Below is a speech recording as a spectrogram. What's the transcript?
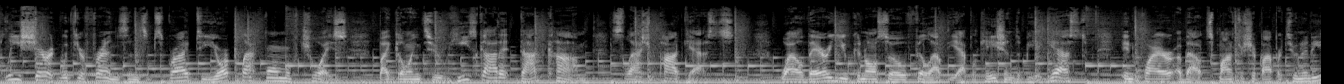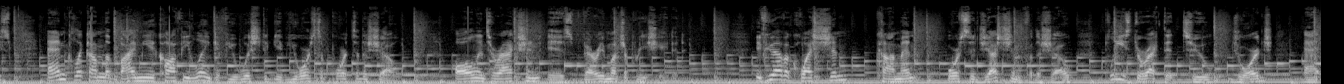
please share it with your friends and subscribe to your platform of choice by going to hesgotit.com slash podcasts. While there, you can also fill out the application to be a guest, inquire about sponsorship opportunities, and click on the Buy Me a Coffee link if you wish to give your support to the show. All interaction is very much appreciated. If you have a question, comment, or suggestion for the show, please direct it to george at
